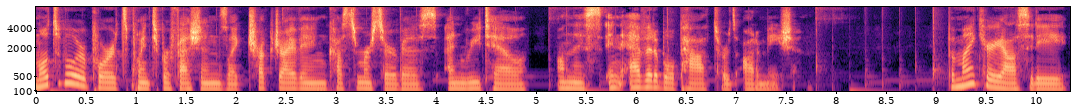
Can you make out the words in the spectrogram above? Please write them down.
Multiple reports point to professions like truck driving, customer service, and retail on this inevitable path towards automation. But my curiosity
